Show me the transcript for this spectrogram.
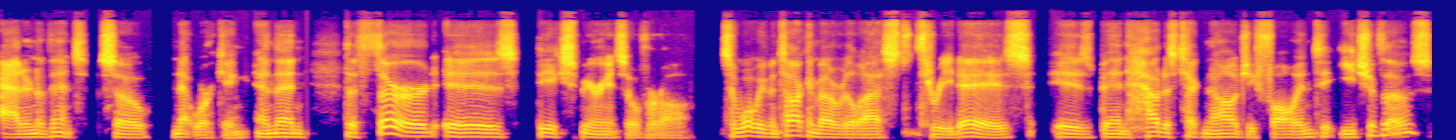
at an event. So networking. And then the third is the experience overall. So what we've been talking about over the last three days is been how does technology fall into each of those?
